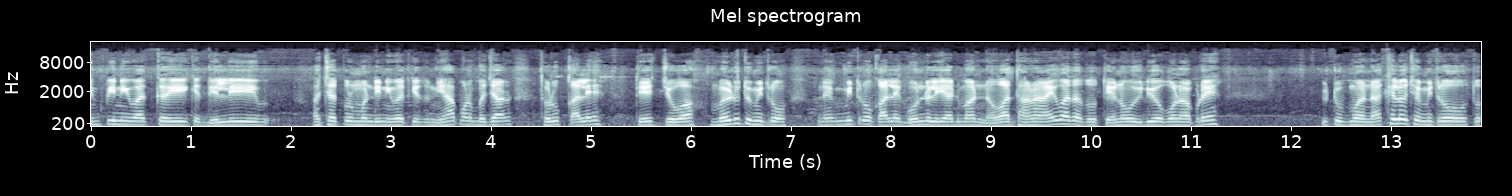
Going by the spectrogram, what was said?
એમપીની વાત કરી કે દિલ્હી હજરતપુર મંડીની વાત કરીએ તો ત્યાં પણ બજાર થોડુંક કાલે તે જોવા મળ્યું હતું મિત્રો. અને મિત્રો, કાલે ગોંડલ યાર્ડમાં નવા ધાણા આવ્યા હતા, તો તેનો વીડિયો પણ આપણે યુટ્યુબમાં નાખેલો છે મિત્રો. તો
